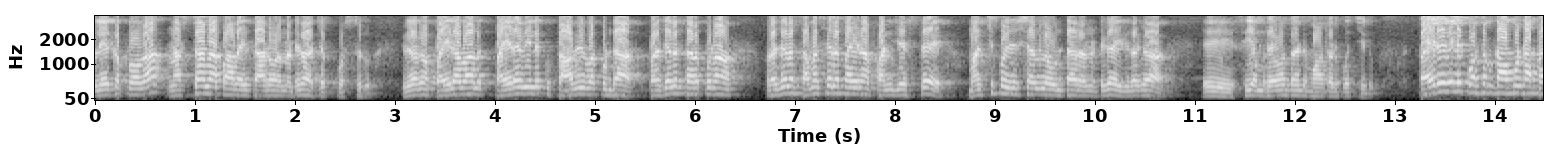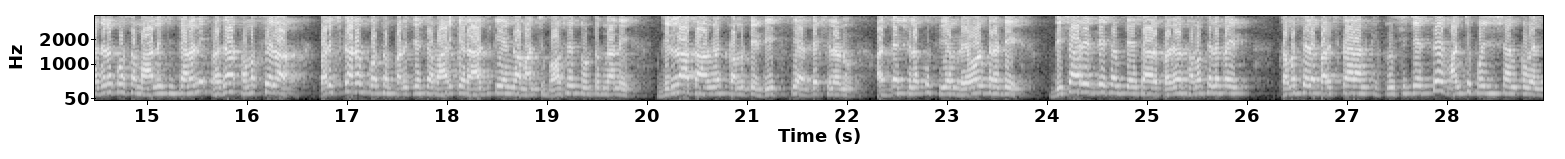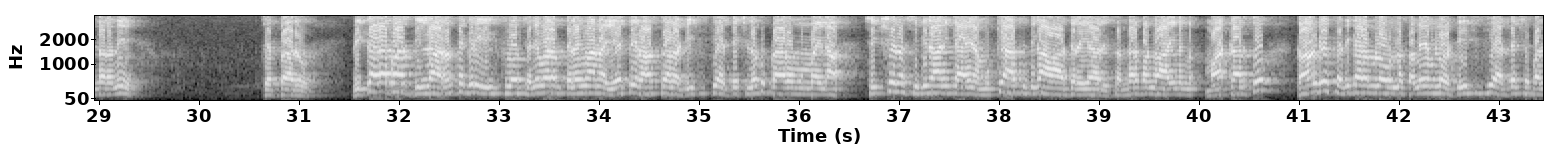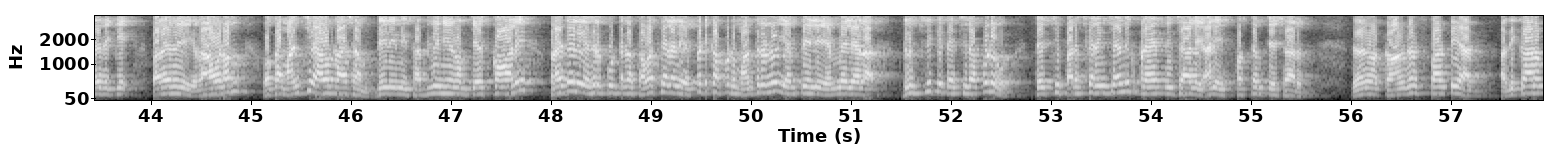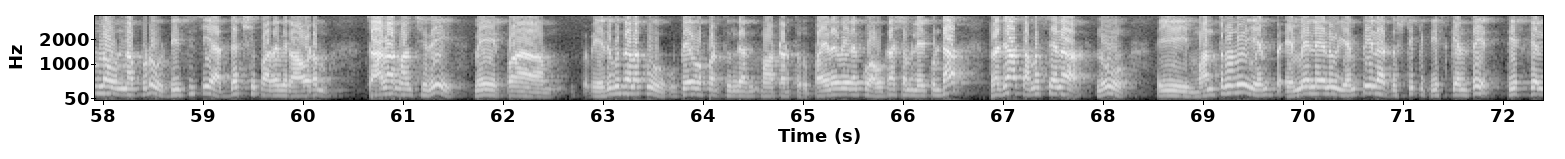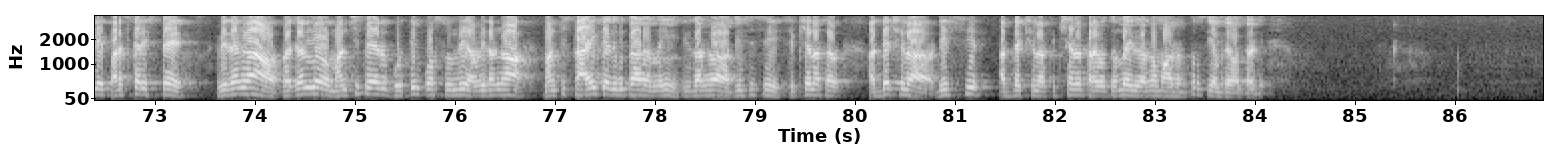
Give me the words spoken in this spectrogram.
లేకపోగా నష్టాల పాలవుతారు అన్నట్టుగా చెప్పుకొస్తారు. ఈ విధంగా పైరవాళ్ళ పైరవీలకు తావివ్వకుండా ప్రజల తరపున ప్రజల సమస్యలపైన పనిచేస్తే మంచి పొజిషన్లో ఉంటారు అన్నట్టుగా ఈ విధంగా ఈ సీఎం రేవంత్ రెడ్డి మాట్లాడుకొచ్చారు. పైరవీల కోసం కాకుండా ప్రజల కోసం ఆలోచించాలని ప్రజా సమస్యల పరిష్కారం కోసం పనిచేసే వారికే రాజకీయంగా మంచి భవిష్యత్తు ఉంటుందని జిల్లా కాంగ్రెస్ కమిటీ డీసీసీ అధ్యక్షులను అధ్యక్షులకు సీఎం రేవంత్ రెడ్డి దిశానిర్దేశం చేశారు. ప్రజా సమస్యలపై సమస్యల పరిష్కారానికి కృషి చేస్తే మంచి పొజిషన్కు వెళ్తారని చెప్పారు. వికారాబాద్ జిల్లా అనంతగిరి హిల్స్లో శనివారం తెలంగాణ ఏపీ రాష్ట్రాల డీసీసీ అధ్యక్షులకు ప్రారంభమైన శిక్షణ శిబిరానికి ఆయన ముఖ్య అతిథిగా హాజరయ్యారు. ఈ సందర్భంగా ఆయన మాట్లాడుతూ కాంగ్రెస్ అధికారంలో ఉన్న సమయంలో డీసీసీ అధ్యక్ష పదవికి పదవి రావడం ఒక మంచి అవకాశం. దీనిని సద్వినియోగం చేసుకోవాలి. ప్రజలు ఎదుర్కొంటున్న సమస్యలను ఎప్పటికప్పుడు మంత్రులు ఎంపీలు ఎమ్మెల్యేల దృష్టికి తెచ్చినప్పుడు తెచ్చి పరిష్కరించేందుకు ప్రయత్నించాలి అని స్పష్టం చేశారు. ఈ విధంగా కాంగ్రెస్ పార్టీ అధికారంలో ఉన్నప్పుడు డిసిసి అధ్యక్ష పదవి రావడం చాలా మంచిది. మీ ప- ఎదుగుదలకు ఉపయోగపడుతుంది అని మాట్లాడుతారు పైరవీలకు అవకాశం లేకుండా ప్రజా సమస్యలను ఈ మంత్రులు ఎం- ఎమ్మెల్యేలు ఎంపీల దృష్టికి తీసుకెళ్తే తీసుకెళ్ళి పరిష్కరిస్తే విధంగా ప్రజల్లో మంచి పేరు గుర్తింపు వస్తుంది. ఆ విధంగా మంచి స్థాయికి ఎదుగుతారని ఈ విధంగా డిసిసి శిక్షణ అధ్యక్షుల డిసిసి అధ్యక్షుల శిక్షణ తరగతుల్లో ఈ విధంగా మాట్లాడుతారు సీఎం రేవంత్ రెడ్డి.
